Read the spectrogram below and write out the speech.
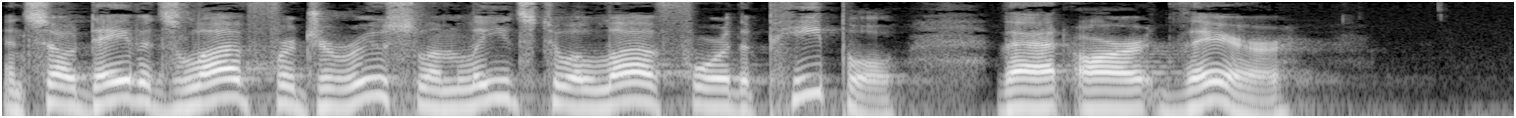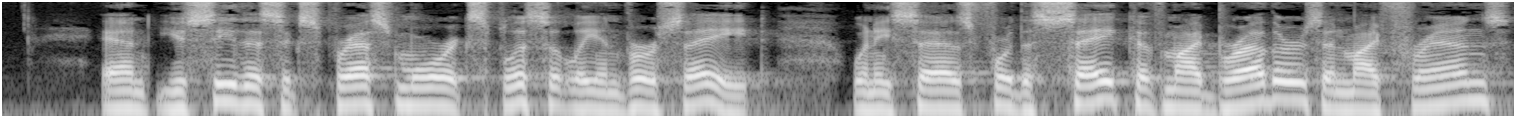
And so David's love for Jerusalem leads to a love for the people that are there. And you see this expressed more explicitly in verse 8 when he says, For the sake of my brothers and my friends,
